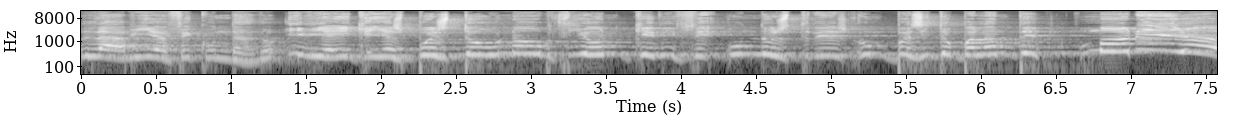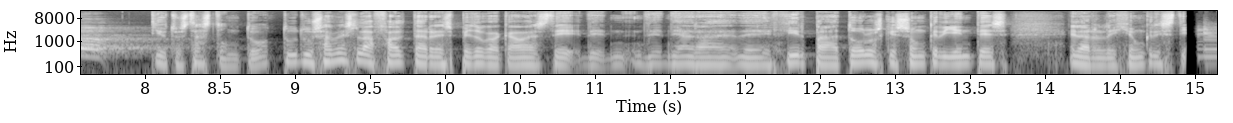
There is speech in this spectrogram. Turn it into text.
la había fecundado? Y de ahí que hayas puesto una opción que dice un, dos, tres, un pasito para adelante, María. Tío, tú estás tonto. ¿Tú, tú sabes la falta de respeto que acabas de, de- de- de- de decir para todos los que son creyentes en la religión cristiana.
